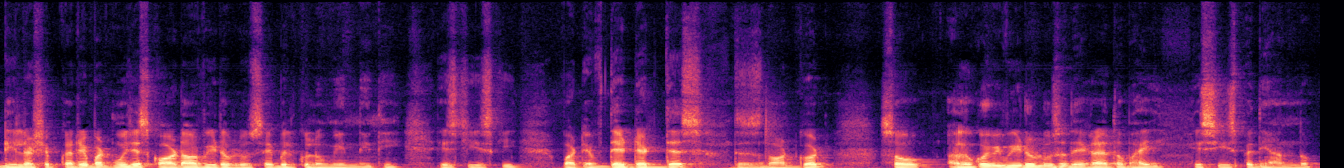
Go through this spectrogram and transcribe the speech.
डीलरशिप कर रही है बट मुझे स्कॉडा और वीडब्ल्यू से बिल्कुल उम्मीद नहीं थी इस चीज़ की। But if they did this this is not good so अगर कोई भी VW से देख रहा है तो भाई इस चीज़ पर ध्यान दो।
